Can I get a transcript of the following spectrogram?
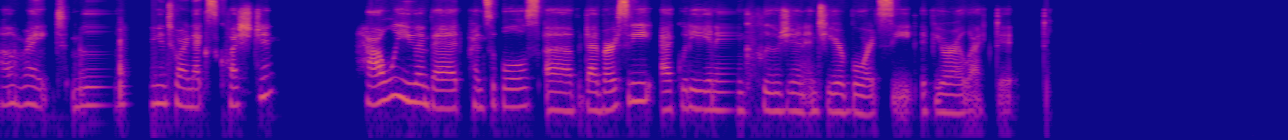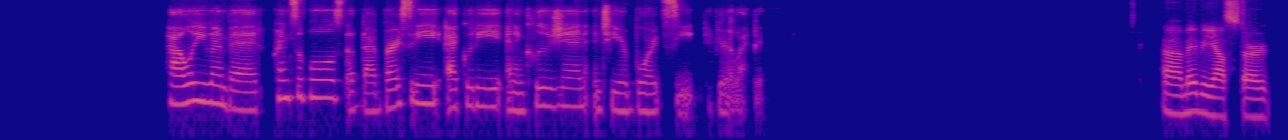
All right, moving into our next question. How will you embed principles of diversity, equity, and inclusion into your board seat if you're elected? How will you embed principles of diversity, equity, and inclusion into your board seat if you're elected? Uh, maybe I'll start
